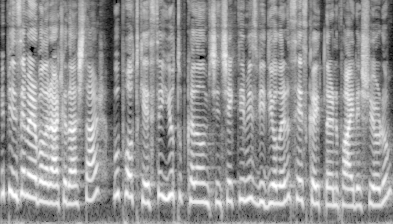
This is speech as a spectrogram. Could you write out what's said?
Hepinize merhabalar arkadaşlar. Bu podcast'te YouTube kanalım için çektiğimiz videoların ses kayıtlarını paylaşıyorum.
